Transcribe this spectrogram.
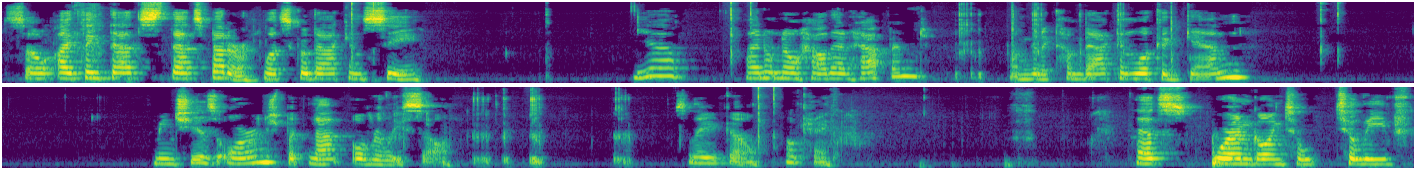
So I think that's, that's better. Let's go back and see. Yeah, I don't know how that happened. I'm going to come back and look again. I mean, she is orange, but not overly so. So there you go. Okay. That's where I'm going to, to leave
